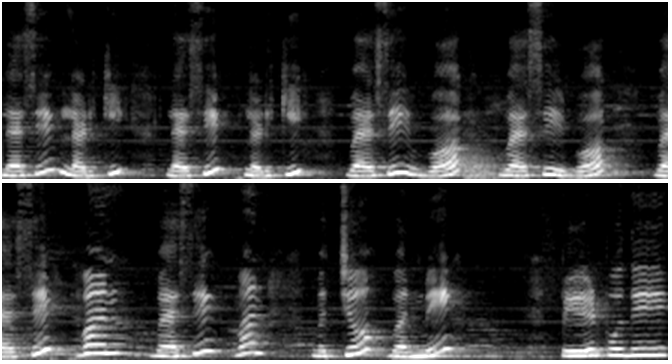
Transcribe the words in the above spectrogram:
लैसे लड़की लैसे लड़की। वैसे वक वैसे वक, वैसे वन वैसे वन। बच्चों, वन में पेड़, पौधे,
